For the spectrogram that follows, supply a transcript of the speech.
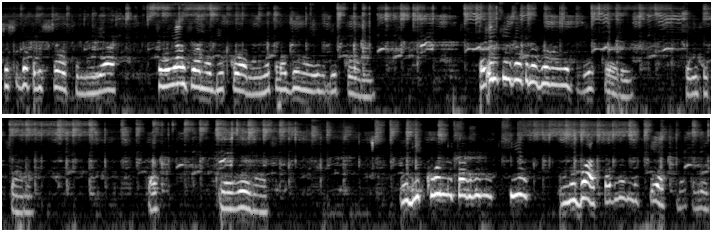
Що сюди прийшов? Ну я... Своя зона бекона, не продумаю їх беконом. А завжди продумує їх беконом. Це не звичайно. Так, я винен. Ну, бекон, ну так же не честно. Ну, бак, так же не честно, блин.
